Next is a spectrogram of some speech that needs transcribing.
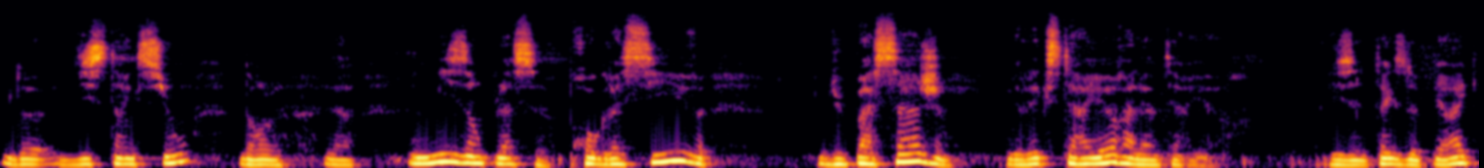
de distinction dans la mise en place progressive du passage de l'extérieur à l'intérieur. Lisez le texte de Pérec,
